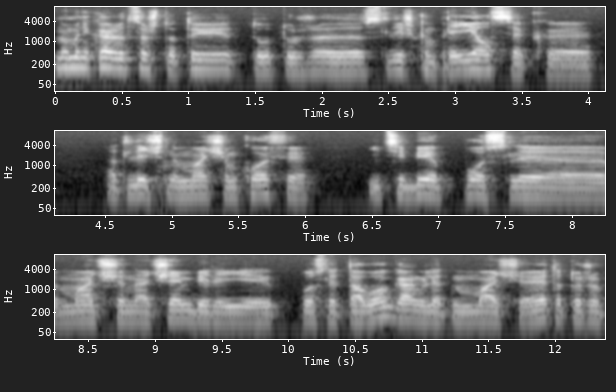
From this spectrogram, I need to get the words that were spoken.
Ну, мне кажется, что ты тут уже слишком приелся к э, отличным матчам кофе, и тебе после матча на Чембере и после того ганглет матча этот уже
